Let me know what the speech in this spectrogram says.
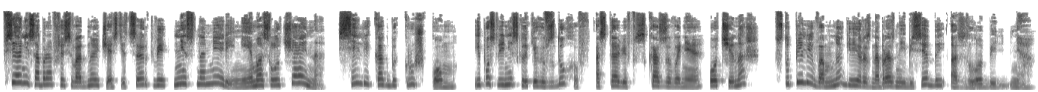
Все они, собравшись в одной части церкви, не с намерением, а случайно, сели как бы кружком, и после нескольких вздохов, оставив сказывание «Отче наш», вступили во многие разнообразные беседы о злобе дня.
